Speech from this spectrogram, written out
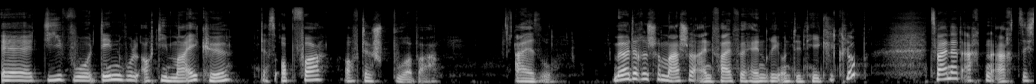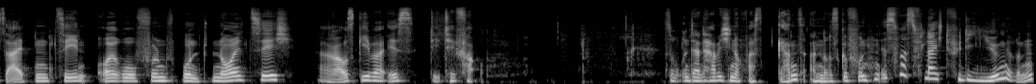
äh, die wo, denen wohl auch die Maike, das Opfer, auf der Spur war. Also, Mörderische Masche, ein Fall für Henry und den Häkelclub. 288 Seiten, 10,95 Euro. Herausgeber ist DTV. So, und dann habe ich noch was ganz anderes gefunden. Ist was vielleicht für die Jüngeren.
